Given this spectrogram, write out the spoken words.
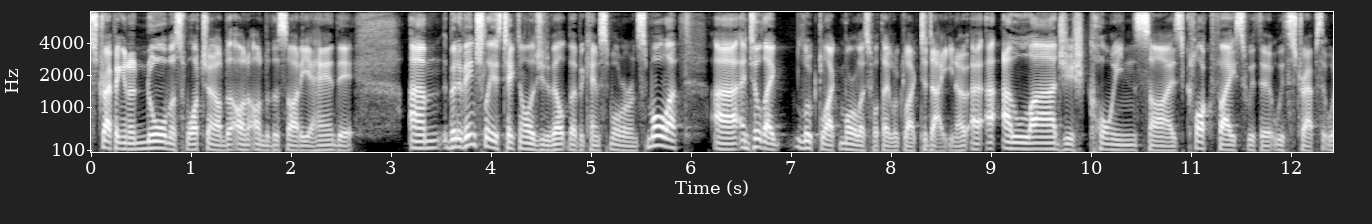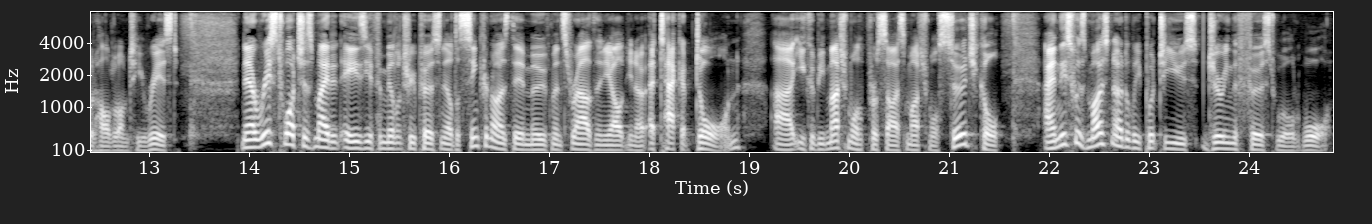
strapping an enormous watch on, on, onto the side of your hand there. Um, but eventually, as technology developed, they became smaller and smaller uh, until they looked like more or less what they look like today. You know, a, a largish coin-sized clock face with a, with straps that would hold it onto your wrist. Now, wristwatches made it easier for military personnel to synchronize their movements rather than the old, you know, attack at dawn. Uh, you could be much more precise, much more surgical. And this was most notably put to use during the First World War,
